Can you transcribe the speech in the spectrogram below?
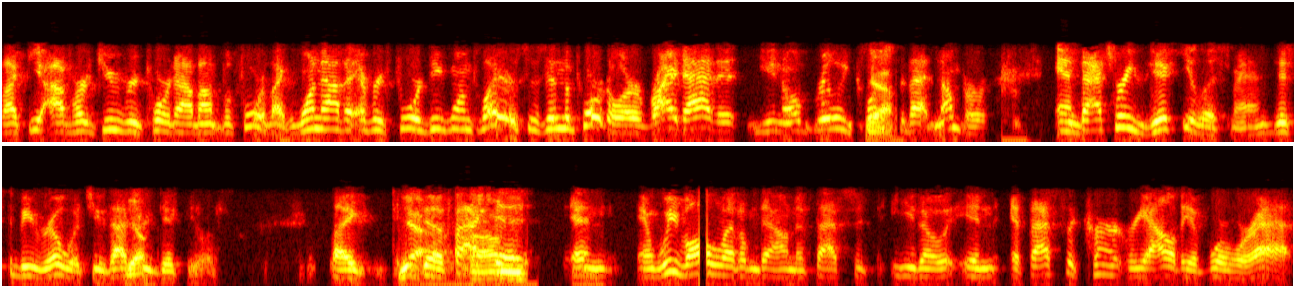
like yeah, I've heard you report out on before, like one out of every four D1 players is in the portal or right at it, you know, really close yeah. to that number, and that's ridiculous, man. Just to be real with you, that's yep. ridiculous. Like yeah. the fact um, that and and we've all let them down if that's you know in if that's the current reality of where we're at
